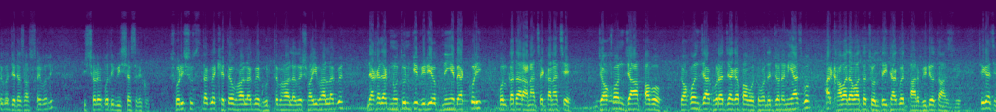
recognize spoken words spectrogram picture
থেকো, যেটা সবসময় বলি, ঈশ্বরের প্রতি বিশ্বাস রেখো। শরীর সুস্থ থাকলে খেতেও ভালো লাগবে, ঘুরতে ভালো লাগবে, সবই ভালো লাগবে। দেখা যাক নতুন কি ভিডিও নিয়ে ব্যাক করি, কলকাতার আনাচে কানাচে, যখন যা পাবো, যখন যা ঘোরার জায়গা পাবো, তোমাদের জন্য নিয়ে আসব, আর খাওয়া দাওয়া তো চলতেই থাকবে, তার ভিডিও তো আসবে, ঠিক আছে?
